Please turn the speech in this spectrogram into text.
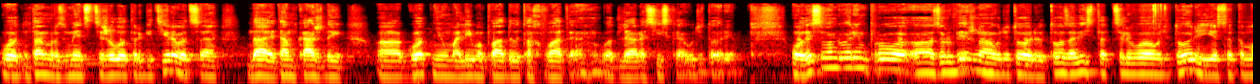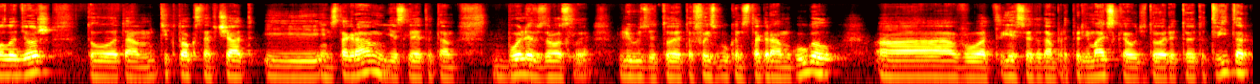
вот, но там, разумеется, тяжело таргетироваться, да, и там каждый год неумолимо падают охваты, вот, для российской аудитории. Вот, если мы говорим про зарубежные молодежную аудиторию, то зависит от целевой аудитории. Если это молодежь, то там TikTok, Snapchat и Instagram. Если это там более взрослые люди, то это Facebook, Instagram, Google. А, вот. Если это там предпринимательская аудитория, то это Twitter.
